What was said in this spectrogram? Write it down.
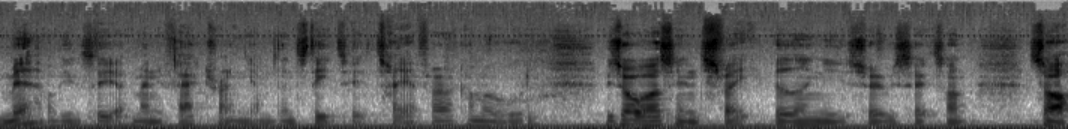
med, og vi kan se, at manufacturing, jamen den steg til 43,8. Vi så også en svag bedring i servicesektoren. Så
